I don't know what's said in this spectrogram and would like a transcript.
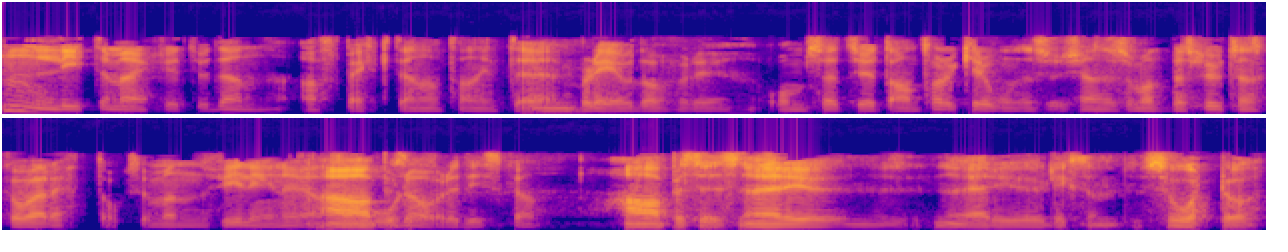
lite märkligt ur den aspekten att han inte mm. blev då, för det omsätts ju ett antal kronor så det känns som att besluten ska vara rätt också, men feelingen är att ja, han borde ha varit diskad. Ja, precis. Nu är det ju, nu är det ju liksom svårt att,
